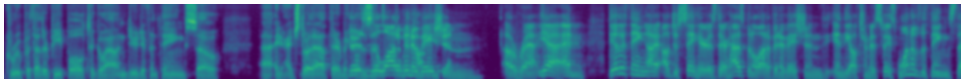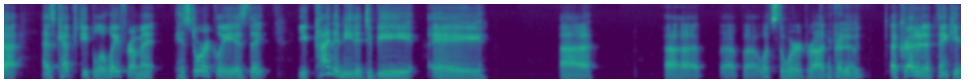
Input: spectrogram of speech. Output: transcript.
group with other people to go out and do different things. So uh, anyway, I just throw that out there because there's a lot of innovation around yeah and the other thing I, i'll just say here is there has been a lot of innovation in the, in the alternative space. One of the things that has kept people away from it historically is that you kind of needed to be a uh, uh, uh, uh, what's the word rod? Accredited. accredited thank you.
